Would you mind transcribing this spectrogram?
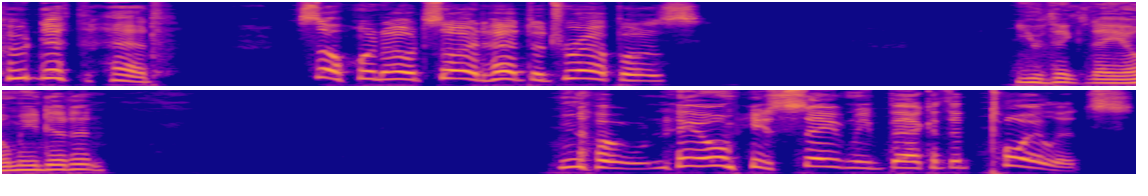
Who did that? Someone outside had to trap us. You think Naomi did it? No, Naomi saved me back at the toilets.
